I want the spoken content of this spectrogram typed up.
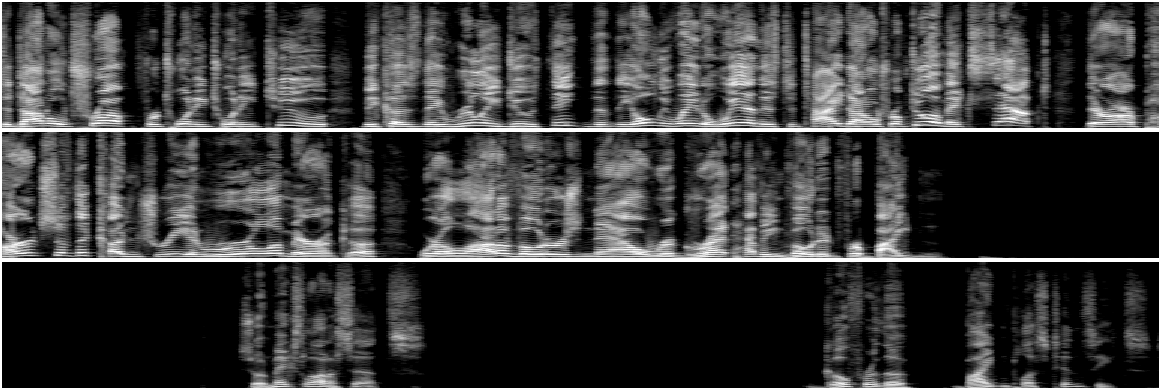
to Donald Trump for 2022 because they really do think that the only way to win is to tie Donald Trump to him, except there are parts of the country in rural America America where a lot of voters now regret having voted for Biden. So it makes a lot of sense. Go for the Biden plus 10 seats,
